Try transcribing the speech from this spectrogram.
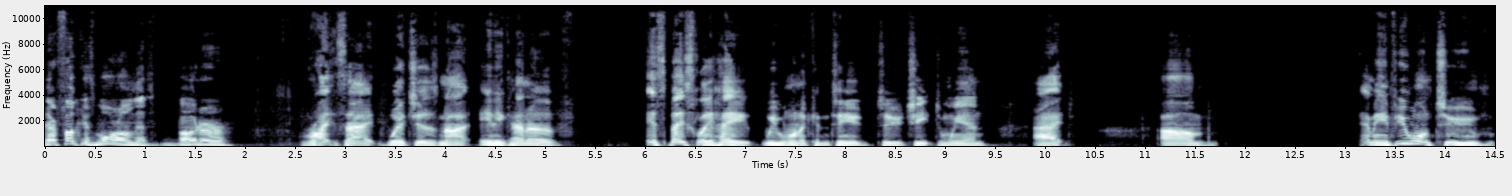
They're focused more on this voter rights act, which is not any kind of. It's basically, hey, we want to continue to cheat to win act. Um, I mean, if you want to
